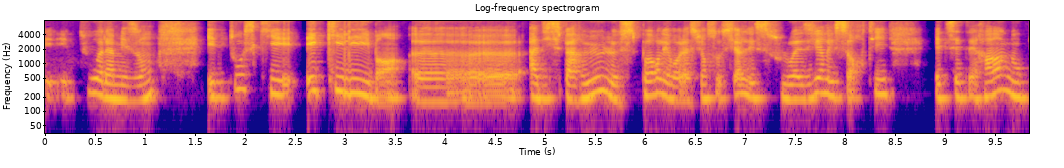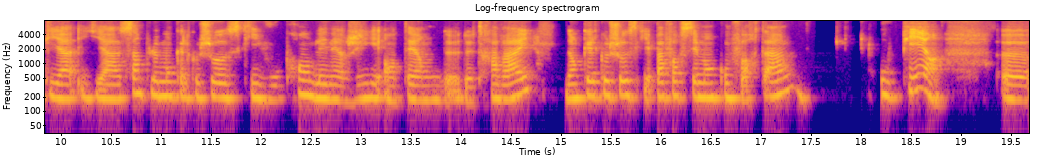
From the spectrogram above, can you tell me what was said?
et, tout à la maison. Et tout ce qui est équilibre euh, a disparu. Le sport les relations sociales les loisirs les sorties etc. Donc, il y, a, simplement quelque chose qui vous prend de l'énergie en termes de, travail, dans quelque chose qui n'est pas forcément confortable, ou pire, euh,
